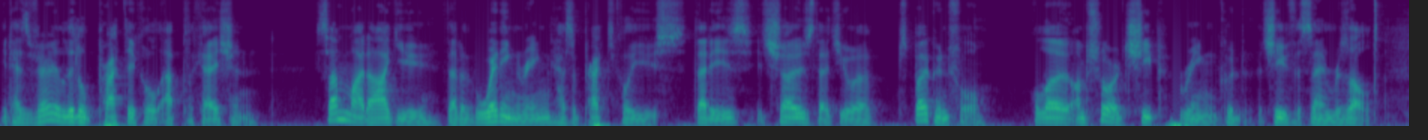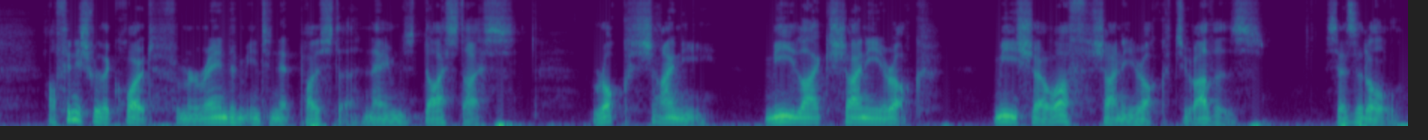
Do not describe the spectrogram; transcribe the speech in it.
It has very little practical application. Some might argue that a wedding ring has a practical use, that is, it shows that you are spoken for, although I'm sure a cheap ring could achieve the same result. I'll finish with a quote from a random internet poster named Dice Dice. Rock shiny. Me like shiny rock. Me show off shiny rock to others. Says it all.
